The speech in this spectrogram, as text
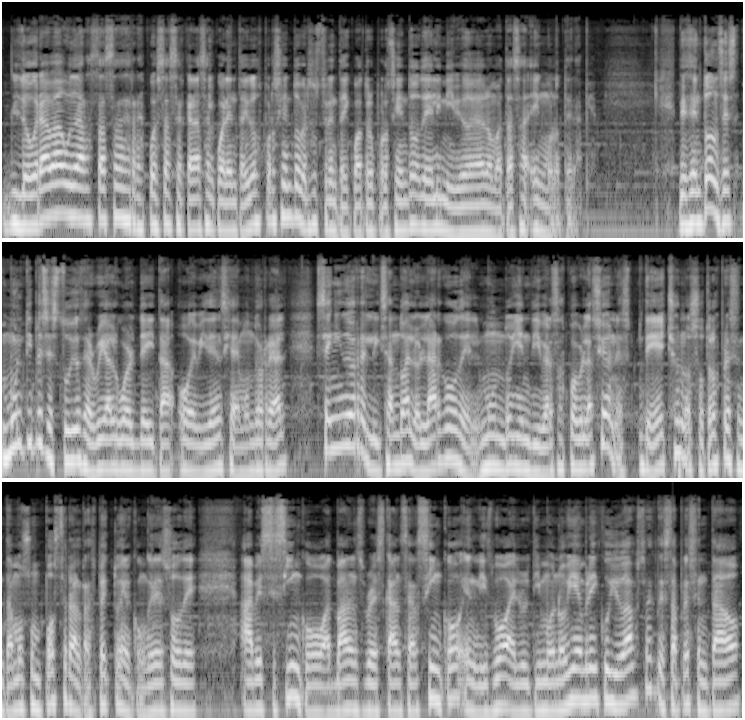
lograba unas tasas de respuesta cercanas al 42% versus 34% del inhibidor de aromatasa en monoterapia. Desde entonces, múltiples estudios de real world data o evidencia de mundo real se han ido realizando a lo largo del mundo y en diversas poblaciones. De hecho, nosotros presentamos un póster al respecto en el Congreso de ABC5 o Advanced Breast Cancer 5 en Lisboa el último noviembre y cuyo abstract está presentado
